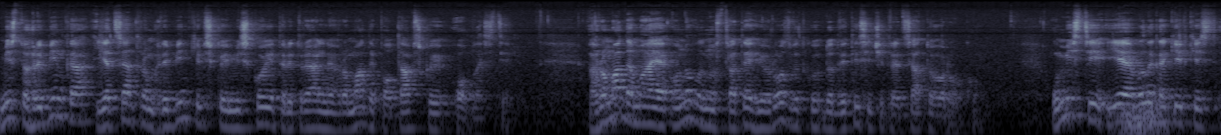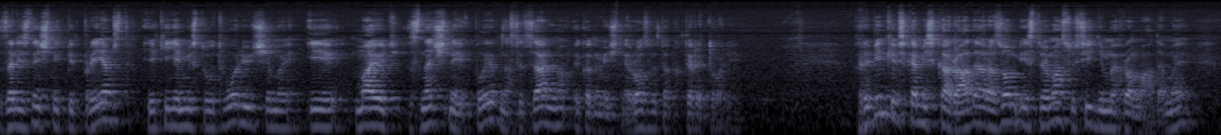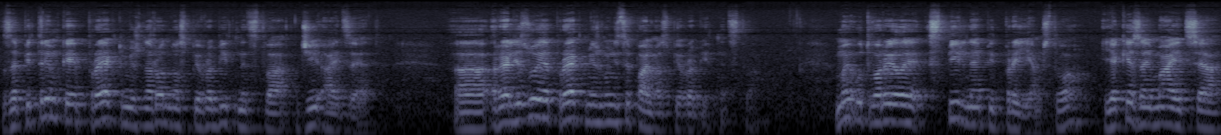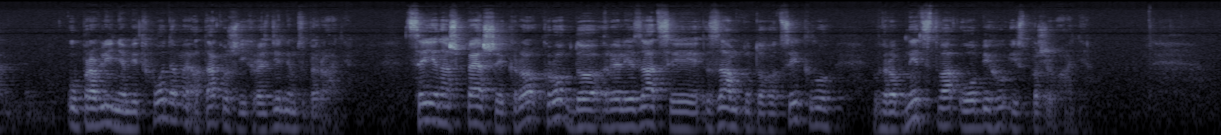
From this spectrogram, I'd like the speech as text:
Місто Гребінка є центром Гребінківської міської територіальної громади Полтавської області. Громада має оновлену стратегію розвитку до 2030 року. У місті є велика кількість залізничних підприємств, які є містоутворюючими і мають значний вплив на соціально-економічний розвиток території. Гребінківська міська рада разом із трьома сусідніми громадами за підтримки проєкту міжнародного співробітництва GIZ реалізує проєкт міжмуніципального співробітництва. Ми утворили спільне підприємство, яке займається управлінням відходами, а також їх роздільним збиранням. Це є наш перший крок до реалізації замкнутого циклу виробництва, обігу і споживання.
